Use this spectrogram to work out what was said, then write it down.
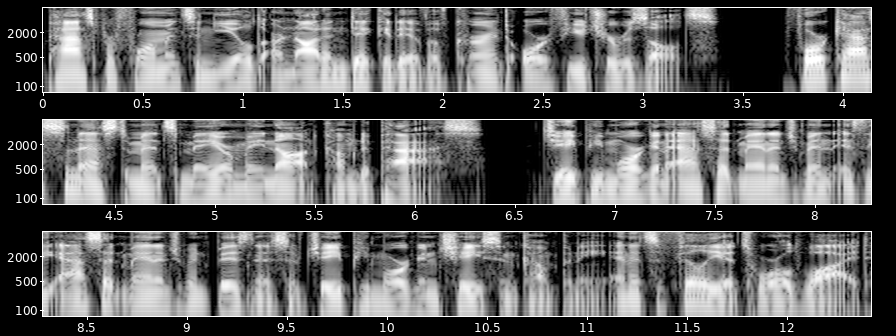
Past performance and yield are not indicative of current or future results. Forecasts and estimates may or may not come to pass. JP Morgan Asset Management is the asset management business of JP Morgan Chase & Company and its affiliates worldwide.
